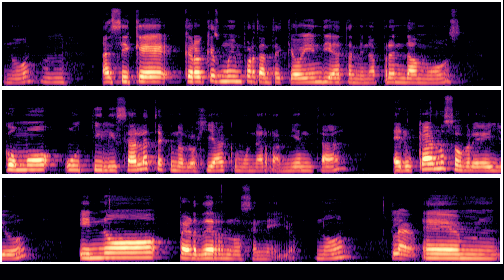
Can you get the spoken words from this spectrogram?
¿no? Así que creo que es muy importante que hoy en día también aprendamos cómo utilizar la tecnología como una herramienta, educarnos sobre ello y no perdernos en ello, ¿no? Claro. Em,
